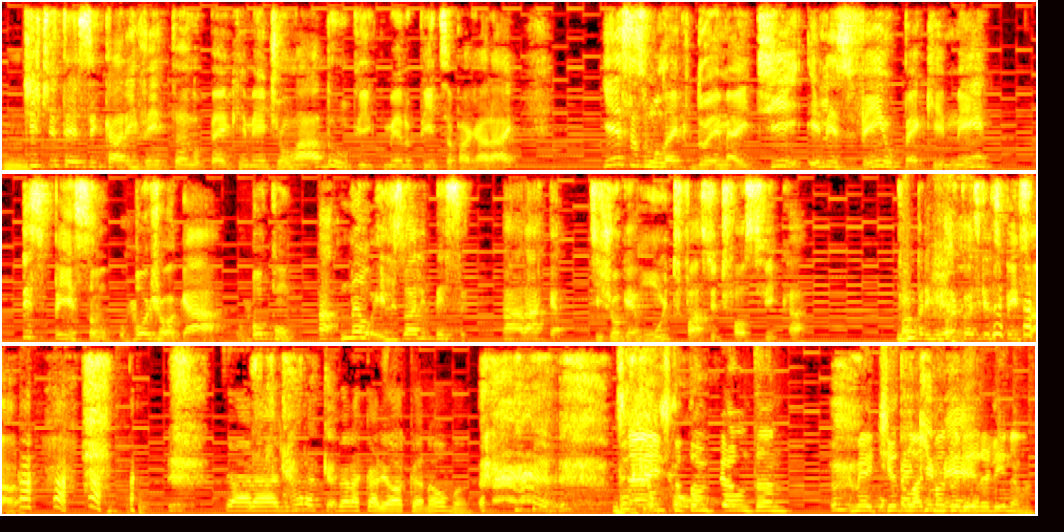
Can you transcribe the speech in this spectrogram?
Hum. A gente tem esse cara inventando o Pac-Man de um lado e comendo pizza pra caralho. E esses moleques do MIT, eles veem o Pac-Man, eles pensam, vou jogar, vou comprar. Não, eles olham e pensam, caraca, esse jogo é muito fácil de falsificar. Foi a primeira coisa que eles pensaram. Caralho. Caraca, Não era carioca, não, mano? porque, É isso que eu tô me perguntando. Metido lá de. Madureira ali, né, mano?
